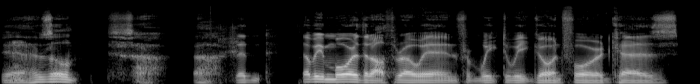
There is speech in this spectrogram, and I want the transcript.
Yeah, it was a uh, then there'll be more that I'll throw in from week to week going forward because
